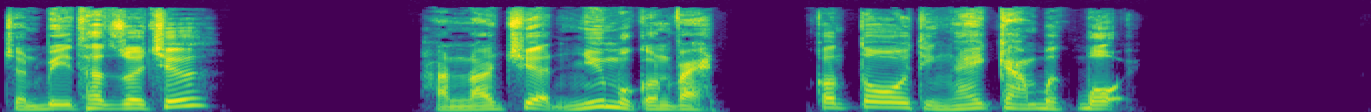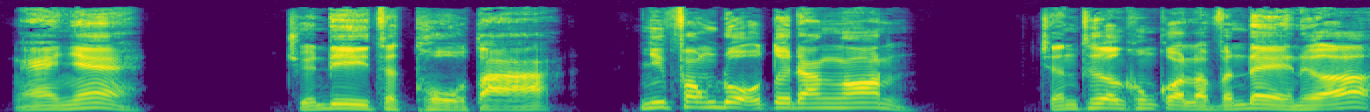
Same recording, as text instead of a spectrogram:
Chuẩn bị thật rồi chứ? Hắn nói chuyện như một con vẹt, còn tôi thì ngày càng bực bội. Nghe nhé, chuyến đi thật thổ tả, nhưng phong độ tôi đang ngon. Chấn thương không còn là vấn đề nữa.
